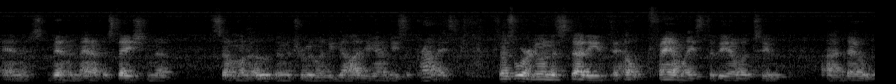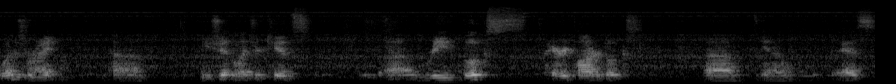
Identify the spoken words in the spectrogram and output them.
and it's been a manifestation of someone other than the true and living God, you're going to be surprised. So that's what we're doing this study to help families to be able to uh, know what is right. Um, you shouldn't let your kids uh, read books, Harry Potter books, um, you know, as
